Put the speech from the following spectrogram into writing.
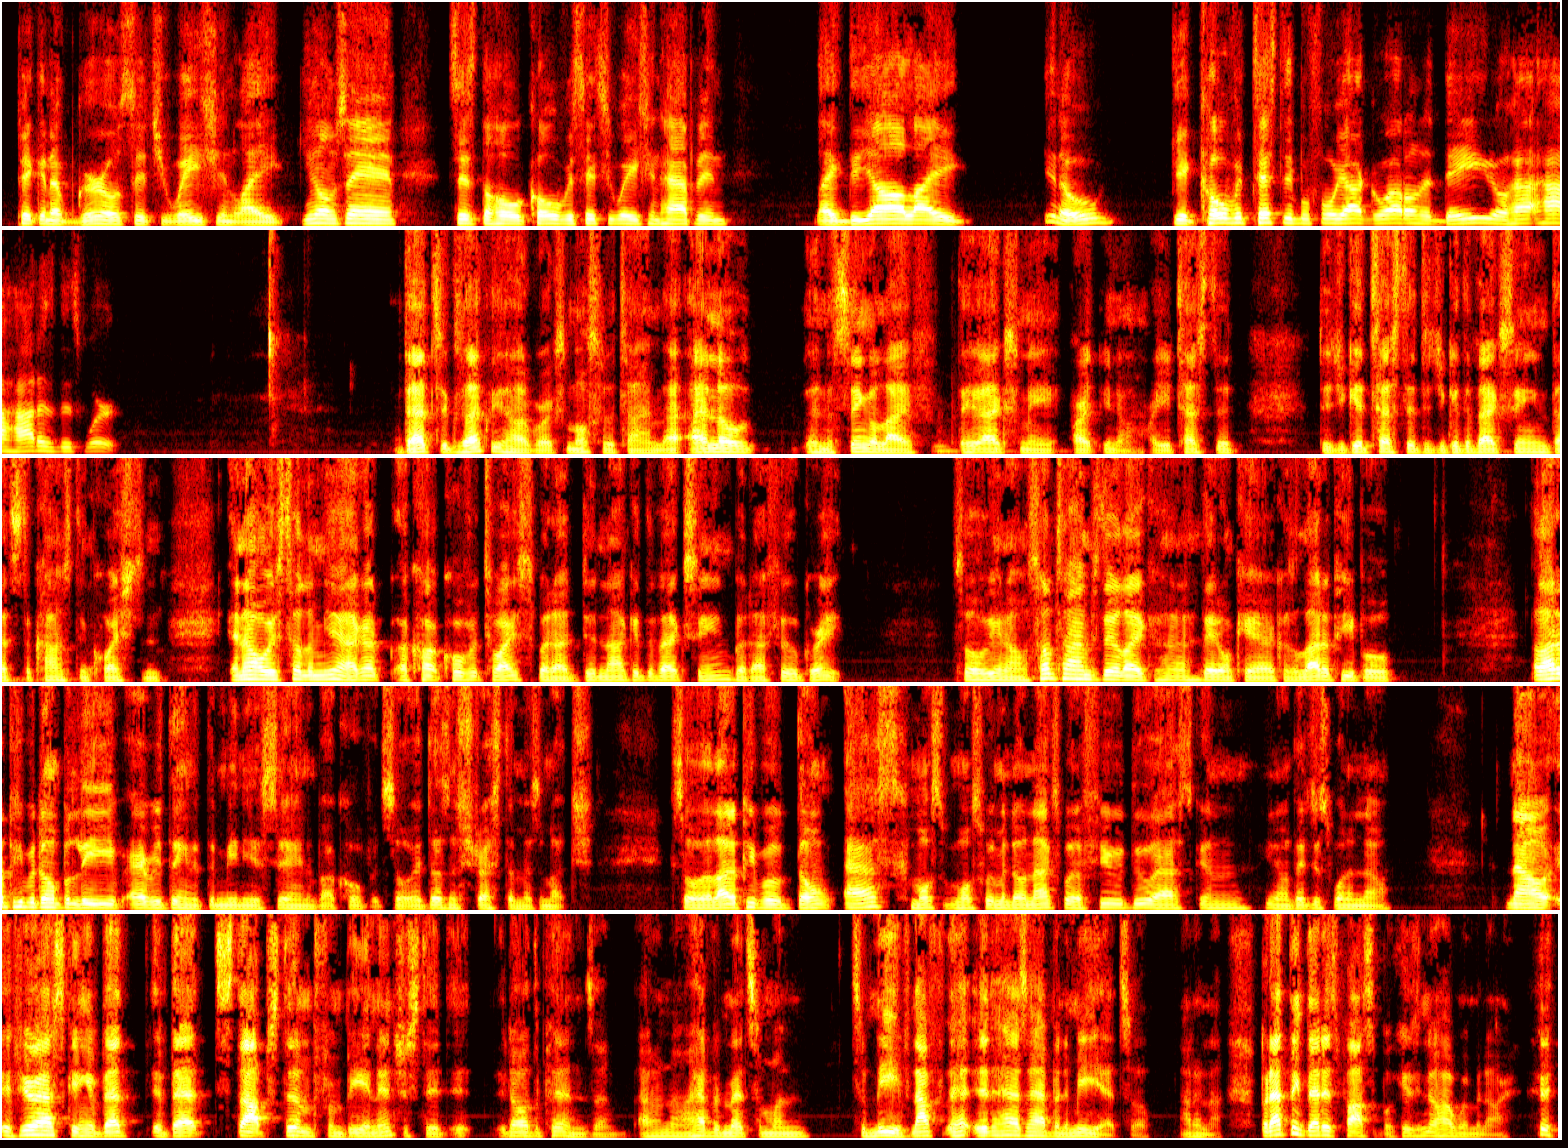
picking up girls situation? Like, you know what I'm saying? since the whole COVID situation happened? Like, do y'all like, you know, get COVID tested before y'all go out on a date, or how how how does this work? That's exactly how it works most of the time. I, I know in the single life, they ask me, "Are you know, are you tested? Did you get tested? Did you get the vaccine?" That's the constant question, and I always tell them, "Yeah, I got I caught COVID twice, but I did not get the vaccine, but I feel great." So you know, sometimes they're like they don't care because a lot of people, a lot of people don't believe everything that the media is saying about COVID, so it doesn't stress them as much. So a lot of people don't ask. Most most women don't ask, but a few do ask, and you know they just want to know. Now, if you're asking if that if that stops them from being interested, it, it all depends. I, I don't know. I haven't met someone to me. If not, it hasn't happened to me yet, so I don't know. But I think that is possible because you know how women are.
